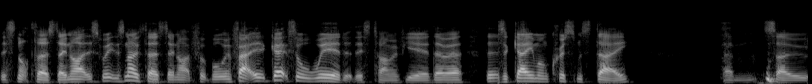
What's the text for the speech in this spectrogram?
It's not Thursday night this week. There's no Thursday night football. In fact, it gets all weird at this time of year. There are there's a game on Christmas Day. Um, so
